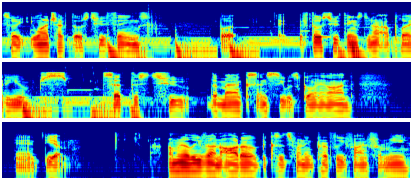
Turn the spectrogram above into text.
So you want to check those two things but if those two things do not apply to you just set this to the max and see what's going on. And yeah I'm going to leave it on auto because it's running perfectly fine for me.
